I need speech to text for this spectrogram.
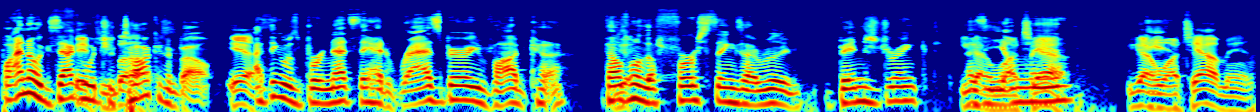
But I know exactly what you're talking about. Yeah. I think it was Burnett's. They had raspberry vodka. That was Yeah. one of the first things I really binge drinked as a young man. out. You gotta watch out, man.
